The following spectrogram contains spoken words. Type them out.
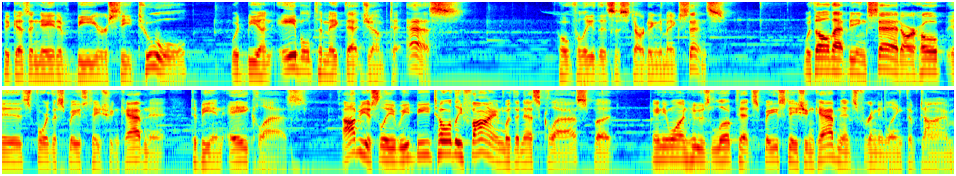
because a native B or C tool would be unable to make that jump to S. Hopefully, this is starting to make sense. With all that being said, our hope is for the space station cabinet to be an A class. Obviously, we'd be totally fine with an S class, but anyone who's looked at space station cabinets for any length of time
